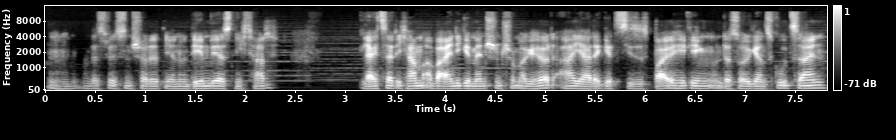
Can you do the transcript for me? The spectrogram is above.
Mhm. Und das Wissen schadet ja nur dem, der es nicht hat. Gleichzeitig haben aber einige Menschen schon mal gehört, ah ja, da gibt es dieses Biohacking und das soll ganz gut sein.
